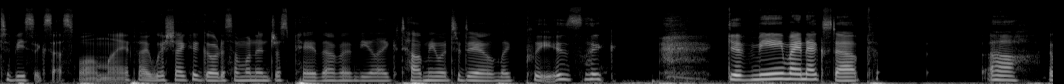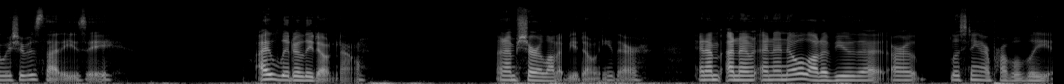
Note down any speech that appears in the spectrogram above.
to be successful in life. I wish I could go to someone and just pay them and be like, "Tell me what to do." Like, please, like give me my next step. Oh, I wish it was that easy. I literally don't know and I'm sure a lot of you don't either. And I'm and I and I know a lot of you that are listening are probably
